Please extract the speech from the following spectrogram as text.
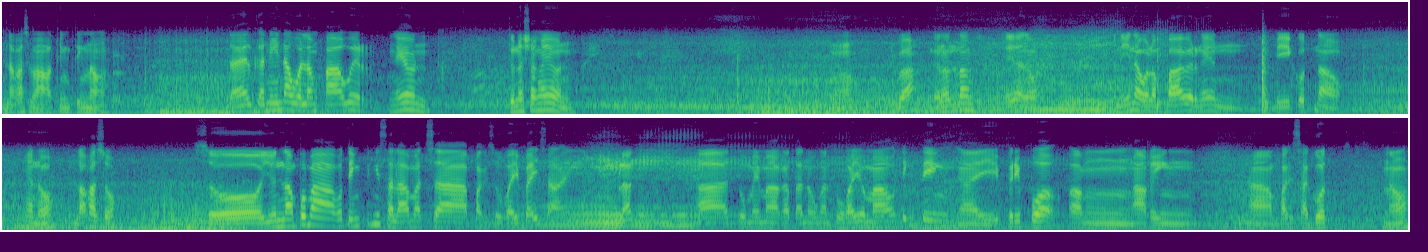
Ang lakas mga katingting no. Dahil kanina walang power. Ngayon, ito na siya ngayon. Uh, diba? Ganun lang. Ayan oh. Kanina walang power. Ngayon, may ikot na oh. Ayan oh. Lakas oh. So, yun lang po mga kutingting. Salamat sa pagsubaybay sa aking vlog. At kung may mga katanungan po kayo mga kutingting, ay free po ang aking ah, pagsagot. No?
